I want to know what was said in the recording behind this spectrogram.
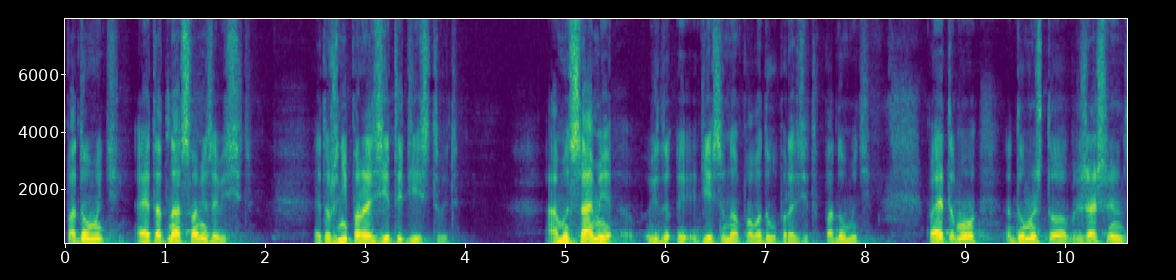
Подумайте. А это от нас с вами зависит. Это уже не паразиты действуют. А мы сами э, действуем на поводу у паразитов. Подумайте. Поэтому думаю, что в ближайшее время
